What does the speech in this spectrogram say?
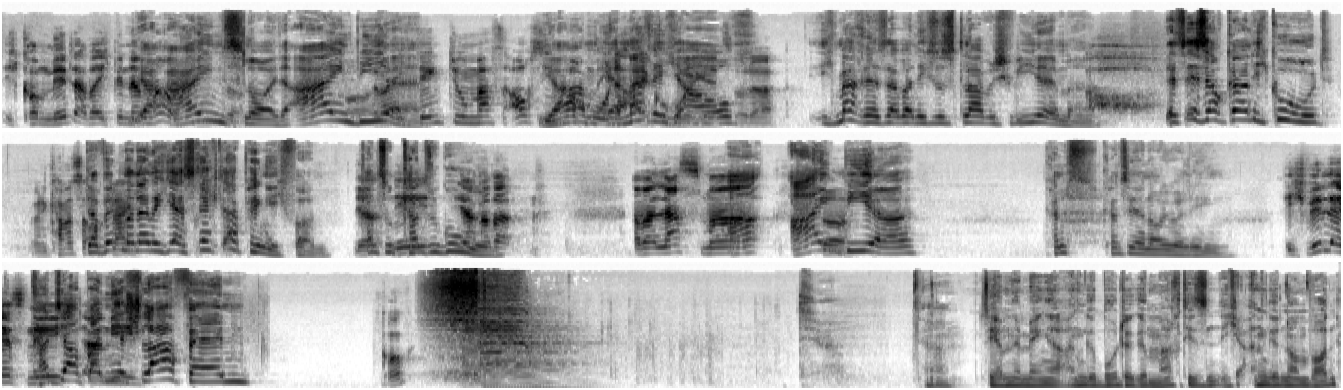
Ich komme mit, aber ich bin dann Ja, raus. eins, So. Leute, ein Aber Bier. ich denke, du machst auch sieben Ja, Wochen ja ohne mache ich Alkohol auch. jetzt, oder? Ich mache es aber nicht so sklavisch wie ihr immer. Das ist auch gar nicht gut. Da wird man nämlich erst recht abhängig von. Ja, kannst, du, nee, kannst du googeln. Ja, aber, aber lass mal. Ah, ein So. Bier. Kannst, kannst du ja noch überlegen. Ich will es nicht. Kannst ja auch bei mir Anni. schlafen. Guck. Ja, Sie haben eine Menge Angebote gemacht, die sind nicht angenommen worden.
